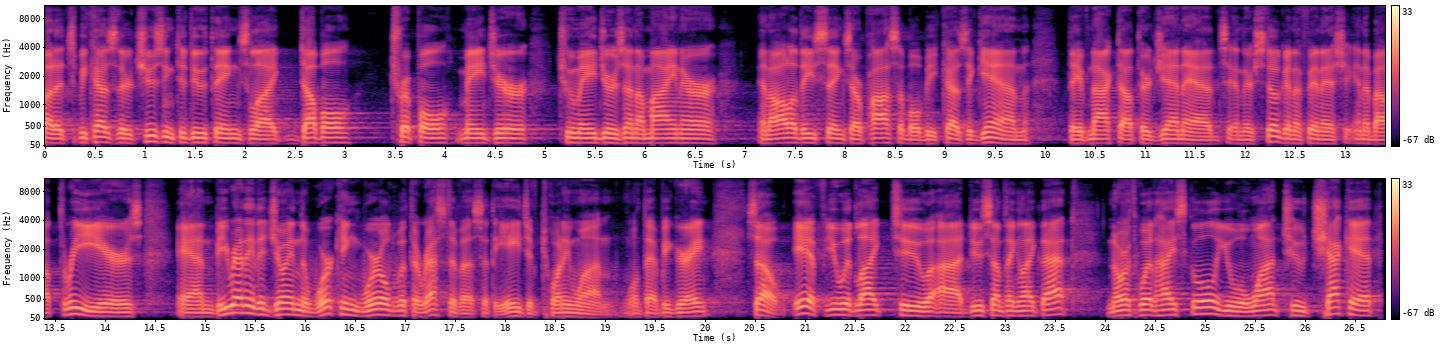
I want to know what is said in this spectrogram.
but it's because they're choosing to do things like double, triple major, two majors and a minor, and all of these things are possible because, again, They've knocked out their gen eds, and they're still going to finish in about three years and be ready to join the working world with the rest of us at the age of 21. Won't that be great? So, if you would like to uh, do something like that, Northwood High School, you will want to check it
